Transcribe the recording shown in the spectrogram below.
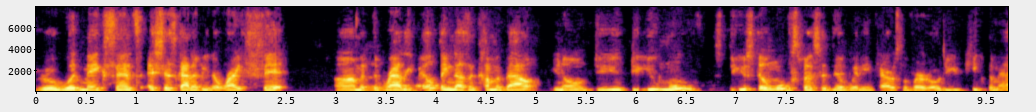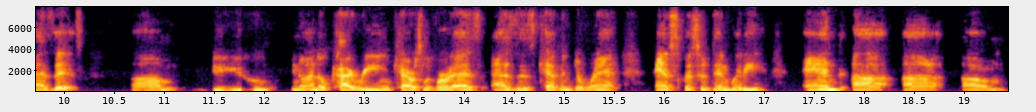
Jrue would make sense. It's just got to be the right fit. Um, if the Bradley Beal thing doesn't come about, you know, do you do you move? Do you still move Spencer Dinwiddie and Caris LeVert, or do you keep them as is? Um, do you, you know, I know Kyrie and Caris LeVert as as is Kevin Durant and Spencer Dinwiddie and uh, uh, um,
